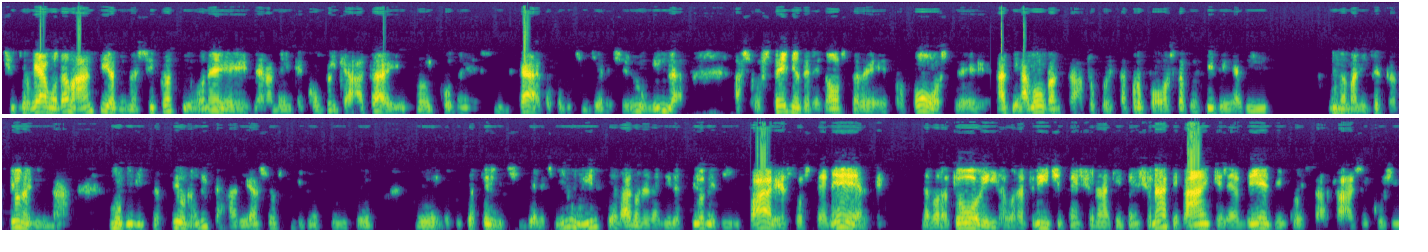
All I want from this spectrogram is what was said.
ci troviamo davanti ad una situazione veramente complicata e noi come sindacato, come CGL Cesuilla, a sostegno delle nostre proposte. Abbiamo avanzato questa proposta, questa idea di una manifestazione, di una mobilitazione unitaria a sostegno appunto delle di CGL Cesuilla che vanno nella direzione di fare a sostenere lavoratori, lavoratrici, pensionati e pensionate, ma anche le aziende in questa fase così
